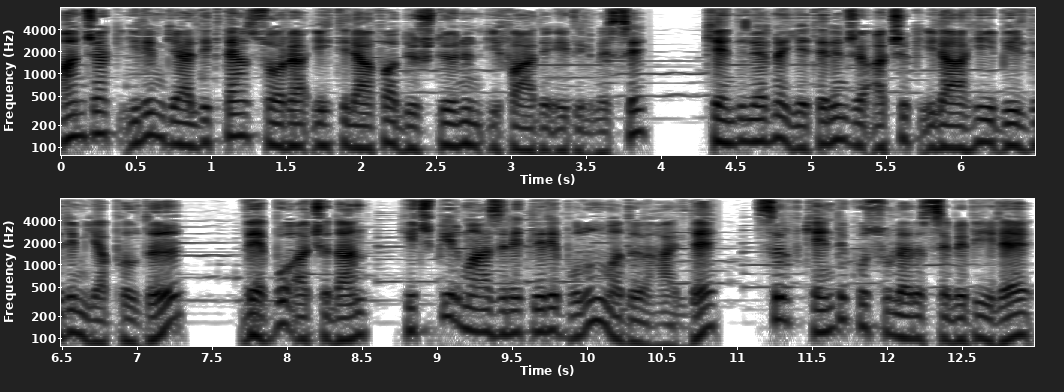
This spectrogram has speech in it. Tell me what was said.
ancak ilim geldikten sonra ihtilafa düştüğünün ifade edilmesi, kendilerine yeterince açık ilahi bildirim yapıldığı ve bu açıdan hiçbir mazeretleri bulunmadığı halde sırf kendi kusurları sebebiyle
